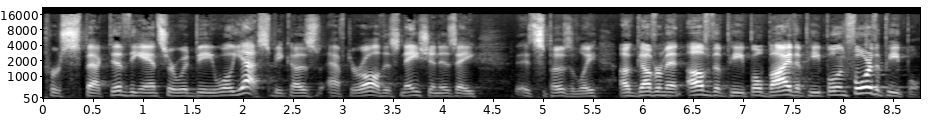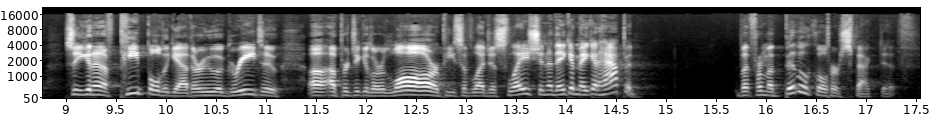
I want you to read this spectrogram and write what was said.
perspective, the answer would be well, yes, because after all, this nation is a it's supposedly a government of the people, by the people, and for the people. So you get enough people together who agree to a, a particular law or piece of legislation, and they can make it happen. But from a biblical perspective,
